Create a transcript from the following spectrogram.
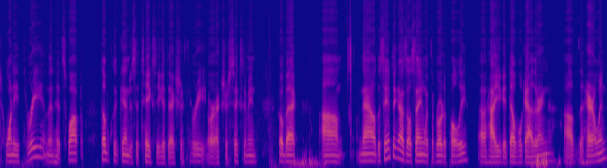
23 and then hit swap. Double click again just hit take so you get the extra 3 or extra 6 I mean. Go back. Um, now the same thing as I was saying with the Rodopoli how you get double gathering of the heroin.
